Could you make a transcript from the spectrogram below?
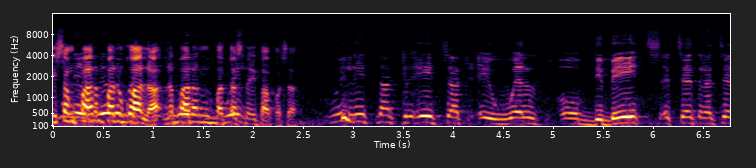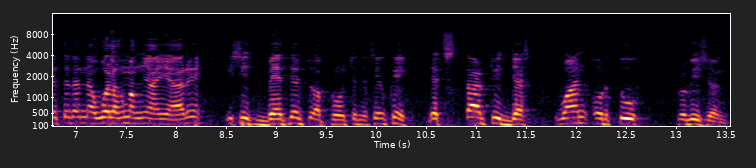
isang parang panukala na parang batas na ipapasa. Will it not create such a wealth of debates, etc., etc., na walang mangyayari? Is it better to approach it and say, okay, let's start with just one or two provisions.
